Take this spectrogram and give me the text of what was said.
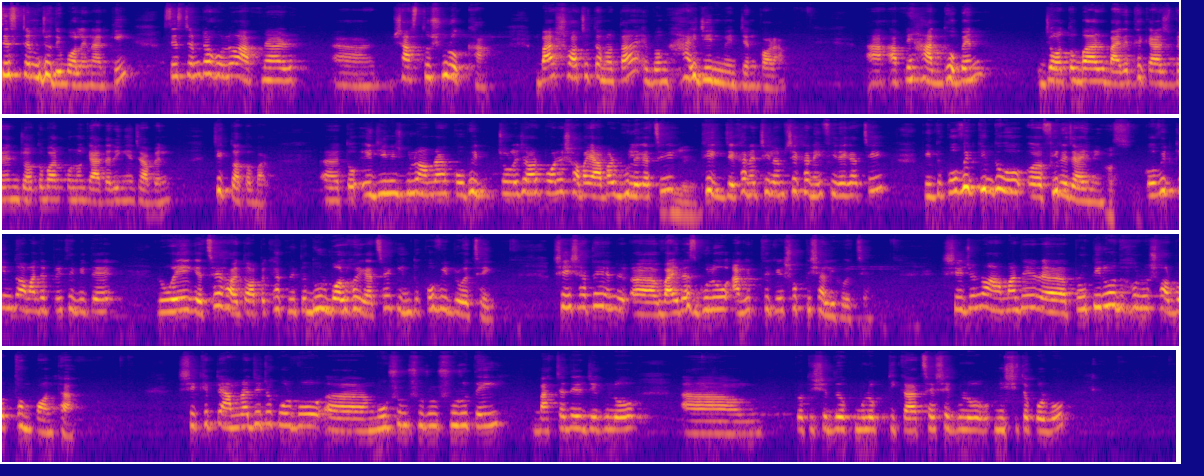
সিস্টেম যদি বলেন আর কি সিস্টেমটা হলো আপনার স্বাস্থ্য সুরক্ষা বা সচেতনতা এবং হাইজিন মেনটেন করা। আপনি হাত ধোবেন যতবার বাইরে থেকে আসবেন যতবার কোনো গ্যাদারিংয়ে যাবেন ঠিক ততবার। তো এই জিনিসগুলো আমরা কোভিড চলে যাওয়ার পরে সবাই আবার ভুলে গেছি। ঠিক যেখানে ছিলাম সেখানেই ফিরে গেছি। কিন্তু কোভিড কিন্তু ফিরে যায়নি। আচ্ছা। কোভিড কিন্তু আমাদের পৃথিবীতে রয়েই গেছে হয়তো অপেক্ষাকৃত দুর্বল হয়ে গেছে কিন্তু কোভিড রয়েছেই। সেই সাথে ভাইরাসগুলো আগের থেকে শক্তিশালী হয়েছে। সেজন্য আমাদের প্রতিরোধ হলো সর্বোত্তম পন্থা। সেক্ষেত্রে আমরা যেটা করব মৌসুম শুরুর শুরুতেই বাচ্চাদের যেগুলো প্রতিষেধকমূলক টিকা আছে সেগুলো নিশ্চিত করব।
